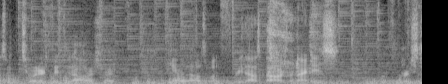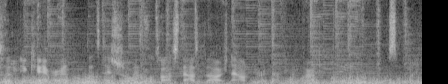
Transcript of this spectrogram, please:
cost me $250 for a camera that was what $3,000 in the 90s versus a new camera that's digital and will cost $1,000 now and be worth nothing tomorrow. What's the point?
